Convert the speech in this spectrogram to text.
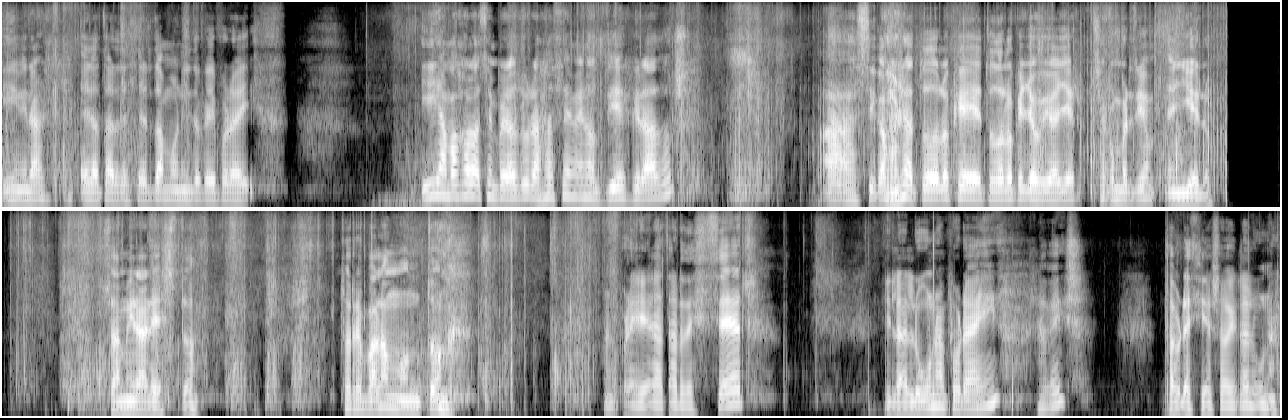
Y mirar el atardecer tan bonito que hay por ahí. Y han bajado las temperaturas hace menos 10 grados. Así que ahora todo lo que todo lo que llovió ayer se ha convertido en hielo. O sea, mirar esto. Esto resbala un montón por ahí el atardecer. Y la luna por ahí, ¿la veis? Está preciosa hoy la luna.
